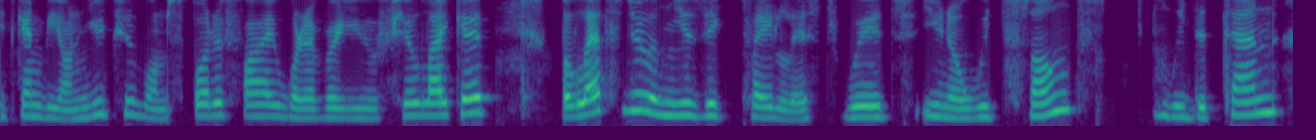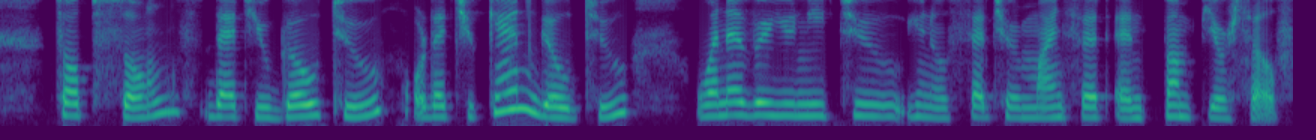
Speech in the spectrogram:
It can be on youtube on spotify wherever you feel like it. But let's do a music playlist with you know with songs with the 10 top songs that you go to or that you can go to whenever you need to, you know, set your mindset and pump yourself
